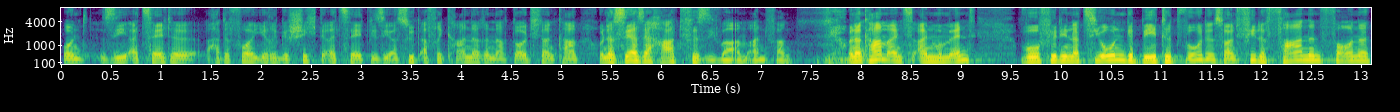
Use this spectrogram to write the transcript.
und sie erzählte, hatte vorher ihre Geschichte erzählt, wie sie als Südafrikanerin nach Deutschland kam und das sehr, sehr hart für sie war am Anfang. Und dann kam ein, ein Moment, wo für die Nationen gebetet wurde. Es waren viele Fahnen vorne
